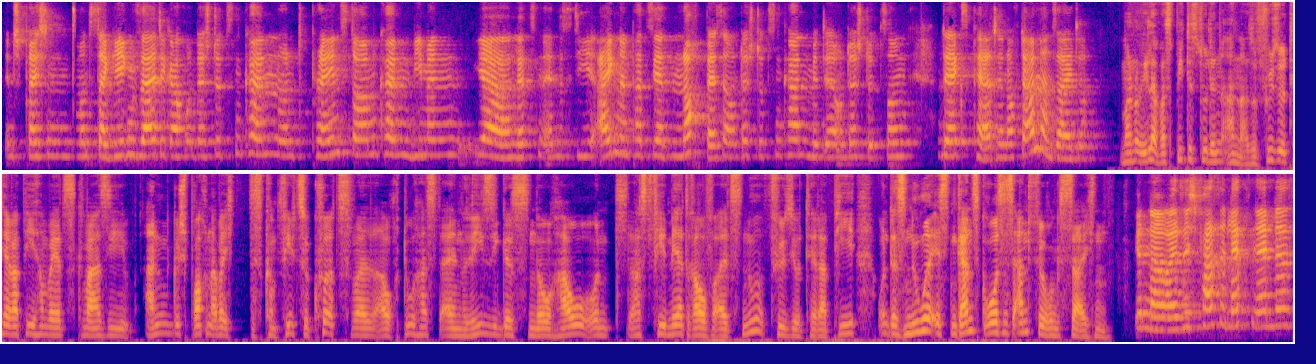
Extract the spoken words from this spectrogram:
entsprechend uns da gegenseitig auch unterstützen können und brainstormen können, wie man ja letzten Endes die eigenen Patienten noch besser unterstützen kann mit der Unterstützung der Expertin auf der anderen Seite. Manuela, was bietest du denn an? Also Physiotherapie haben wir jetzt quasi angesprochen, aber ich, das kommt viel zu kurz, weil auch du hast ein riesiges Know-how und hast viel mehr drauf als nur Physiotherapie. Und das nur ist ein ganz großes Anführungszeichen. Genau, also ich fasse letzten Endes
